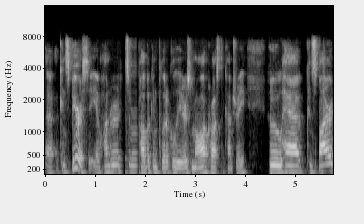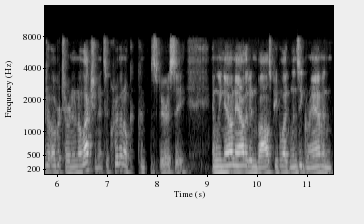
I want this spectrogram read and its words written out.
a conspiracy of hundreds of Republican political leaders from all across the country who have conspired to overturn an election. It's a criminal conspiracy. And we know now that it involves people like Lindsey Graham and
